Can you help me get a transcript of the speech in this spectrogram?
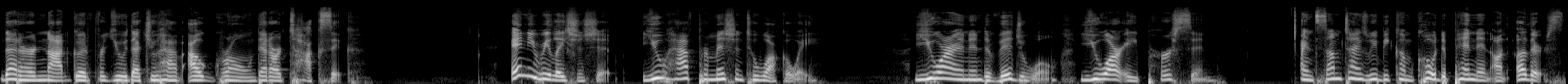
that are not good for you that you have outgrown that are toxic. Any relationship you have permission to walk away. You are an individual. You are a person. And sometimes we become codependent on others,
